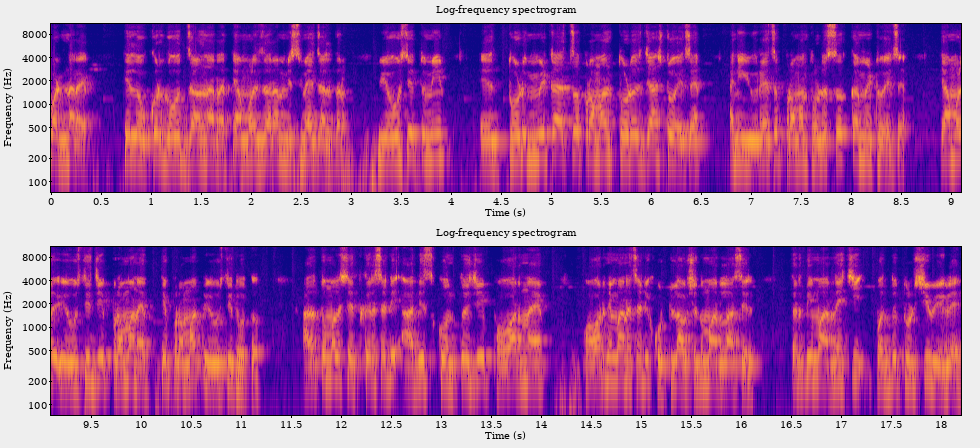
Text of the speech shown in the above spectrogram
पडणार आहे. ते लवकर गवत जाळणार आहे त्यामुळे जरा मिसमॅच झालं तर व्यवस्थित तुम्ही थोडं मिठाचं प्रमाण थोडं जास्त व्हायचं आहे आणि युरियाचं प्रमाण थोडंसं कमी ठेवायचं आहे. त्यामुळे व्यवस्थित जे प्रमाण आहे ते प्रमाण व्यवस्थित होतं. आता तुम्हाला शेतकऱ्यासाठी आधीच कोणतं जे फवारणं आहे फवारणी मारण्यासाठी कुठलं औषध मारलं असेल तर ती मारण्याची पद्धत थोडीशी वेगळी आहे.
